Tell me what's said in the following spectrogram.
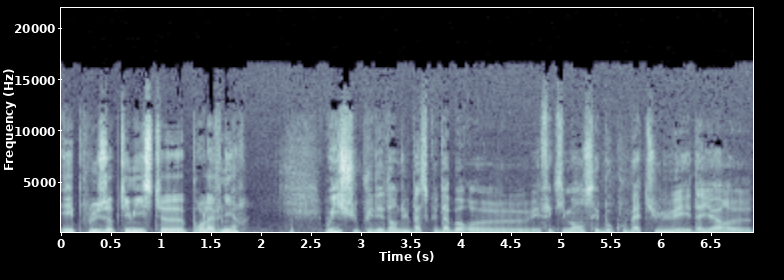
et plus optimiste pour l'avenir? Oui, je suis plus détendu parce que d'abord, euh, effectivement, on s'est beaucoup battu et d'ailleurs, euh,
